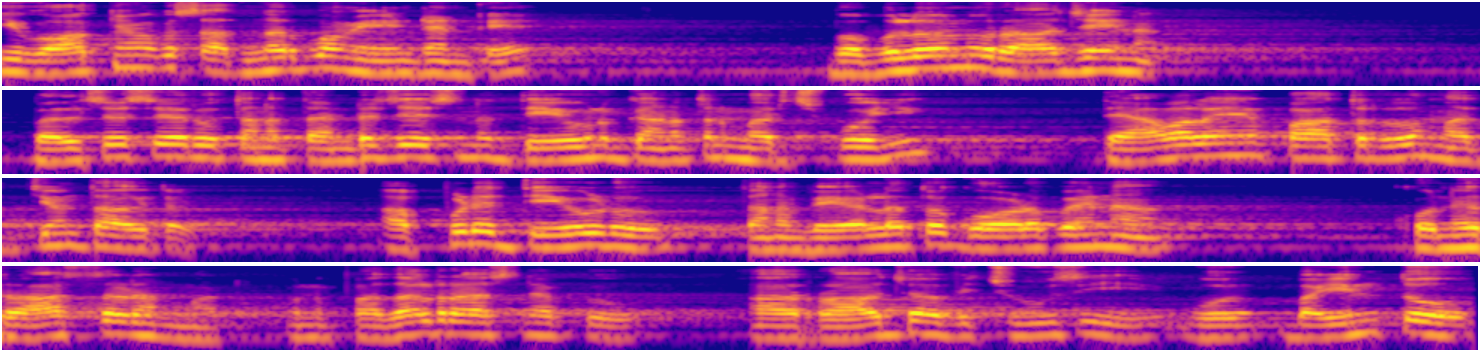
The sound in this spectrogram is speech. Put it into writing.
ఈ వాక్యం ఒక సందర్భం ఏంటంటే బబులోను రాజైన బల్సేసేరు తన తండ్రి చేసిన దేవుని ఘనతను మర్చిపోయి దేవాలయం పాత్రలో మద్యం తాగుతాడు. అప్పుడే దేవుడు తన వేళ్ళతో గోడపైన కొన్ని రాస్తాడనమాట కొన్ని పదాలు రాసినప్పుడు ఆ రాజు అవి చూసి భయంతో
